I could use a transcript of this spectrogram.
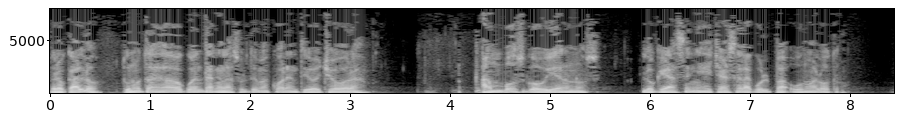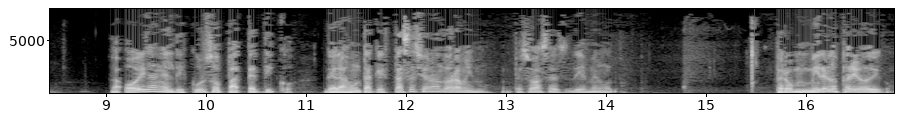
Pero Carlos, ¿tú no te has dado cuenta que en las últimas 48 horas ambos gobiernos lo que hacen es echarse la culpa uno al otro? Oigan el discurso patético de la Junta que está sesionando ahora mismo. Empezó hace 10 minutos. Pero miren los periódicos.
